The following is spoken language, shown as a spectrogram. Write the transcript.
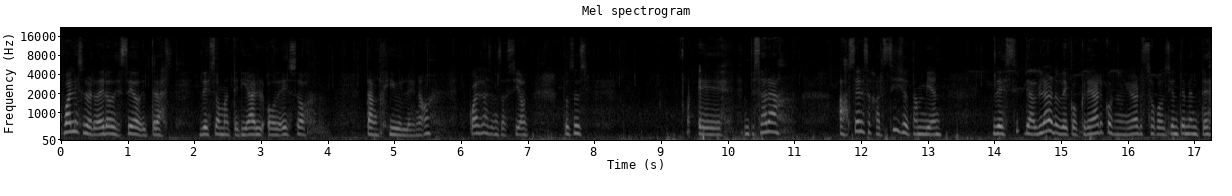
cuál es el verdadero deseo detrás de eso material o de eso tangible, ¿no? ¿Cuál es la sensación? Entonces, eh, empezar a, hacer ese ejercicio también de, hablar, de co-crear con el universo conscientemente.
